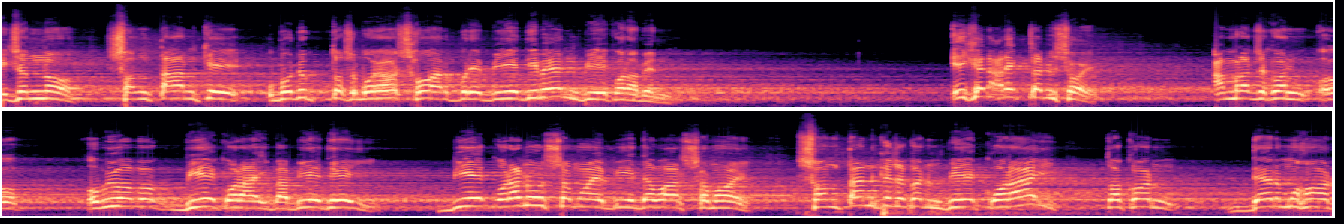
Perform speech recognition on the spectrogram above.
এই জন্য সন্তানকে উপযুক্ত বয়স হওয়ার পরে বিয়ে দিবেন, বিয়ে করাবেন। এখানে আরেকটা বিষয়, আমরা যখন অভিভাবক বিয়ে করাই বা বিয়ে দেই, বিয়ে করানোর সময়, বিয়ে দেওয়ার সময় সন্তানকে যখন বিয়ে করাই, তখন দেড় মোহর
